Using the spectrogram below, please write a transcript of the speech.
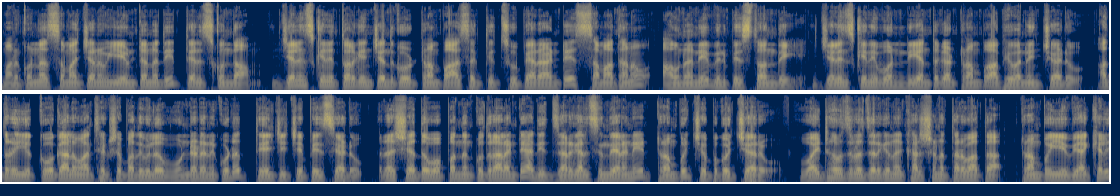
మనకున్న సమాచారం ఏమిటన్నది తెలుసుకుందాం. జెలెన్స్కీని తొలగించేందుకు ట్రంప్ ఆసక్తి చూపారా అంటే సమాధానం అవునని వినిపిస్తోంది. జెలెన్స్కీని ఓ నియంతగా ట్రంప్ అభివర్ణించాడు. అతడు ఎక్కువ కాలం అధ్యక్ష పదవిలో ఉండడని కూడా తేల్చి చెప్పేశాడు. రష్యాతో ఒప్పందం కుదరాలంటే అది జరగాల్సిందేనని ట్రంప్ చెప్పుకొచ్చారు. వైట్ హౌస్లో జరిగిన ఘర్షణ తర్వాత ట్రంప్ ఈ వ్యాఖ్యలు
